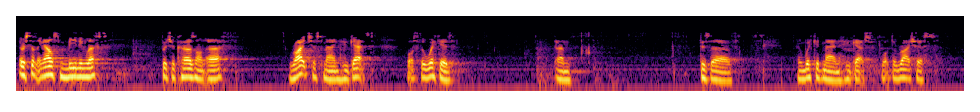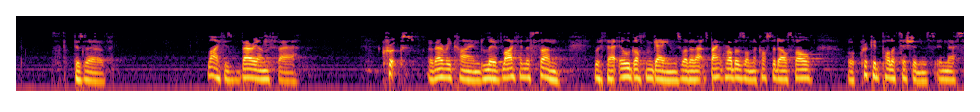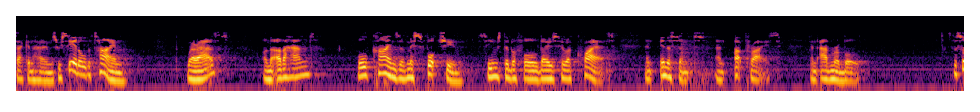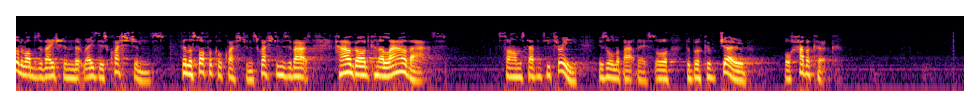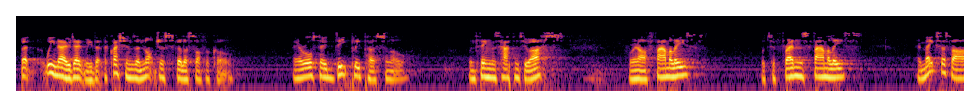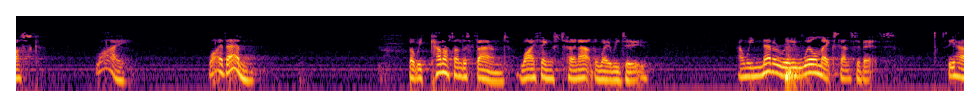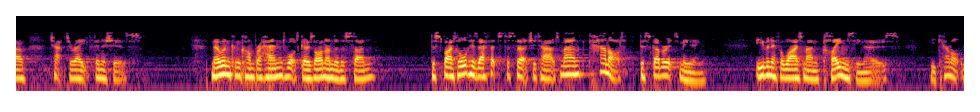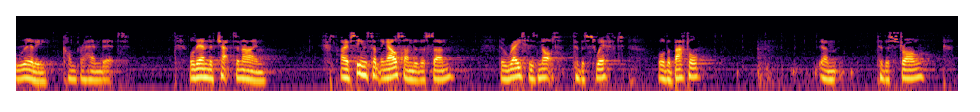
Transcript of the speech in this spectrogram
There is something else meaningless which occurs on earth. Righteous men who get what the wicked um, deserve, and wicked men who get what the righteous deserve. Life is very unfair. Crooks of every kind live life in the sun with their ill gotten gains, whether that's bank robbers on the Costa del Sol or crooked politicians in their second homes. We see it all the time. Whereas, on the other hand, all kinds of misfortune seems to befall those who are quiet and innocent and upright and admirable. It's the sort of observation that raises questions, philosophical questions, questions about how God can allow that. Psalm 73 is all about this, or the book of Job, or Habakkuk. But we know, don't we, that the questions are not just philosophical, they are also deeply personal. When things happen to us, or in our families, or to friends' families, it makes us ask, why? Why them? But we cannot understand why things turn out the way we do. And we never really will make sense of it. See how chapter 8 finishes. No one can comprehend what goes on under the sun. Despite all his efforts to search it out, man cannot discover its meaning. Even if a wise man claims he knows, he cannot really comprehend it. Or the end of chapter 9. I have seen something else under the sun. The race is not to the swift or the battle um, to the strong,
